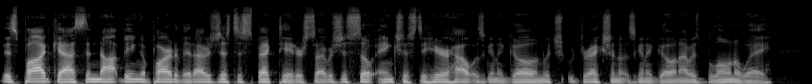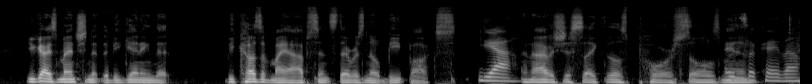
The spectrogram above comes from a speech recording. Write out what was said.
this podcast and not being a part of it. I was just a spectator, so I was just so anxious to hear how it was going to go and which direction it was going to go, and I was blown away. You guys mentioned at the beginning that because of my absence, there was no beatbox, Yeah. and I was just like, those poor souls, man. It's okay though.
